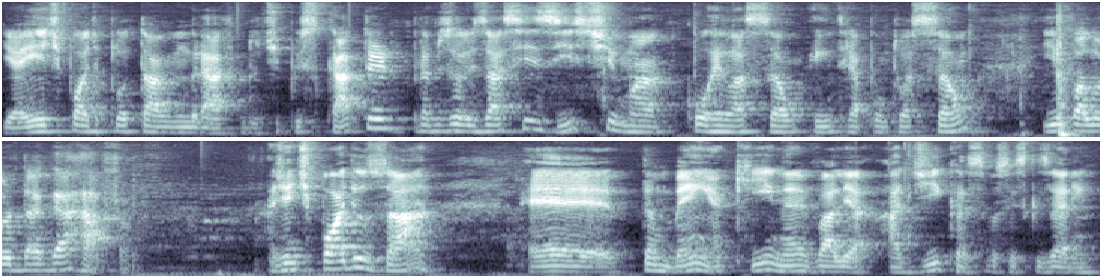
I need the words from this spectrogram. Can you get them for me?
E aí a gente pode plotar um gráfico do tipo scatter para visualizar se existe uma correlação entre a pontuação e o valor da garrafa. A gente pode usar é, também aqui, né, vale a, a, dica, se vocês quiserem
